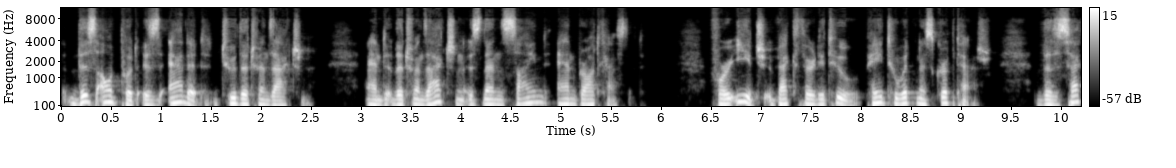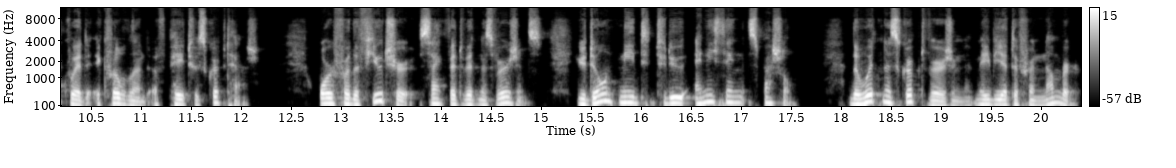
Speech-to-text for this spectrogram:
This output is added to the transaction, and the transaction is then signed and broadcasted. For each Bech32 pay to witness script hash, the SegWit equivalent of pay to script hash, or for the future SegWit witness versions, you don't need to do anything special. The witness script version may be a different number,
